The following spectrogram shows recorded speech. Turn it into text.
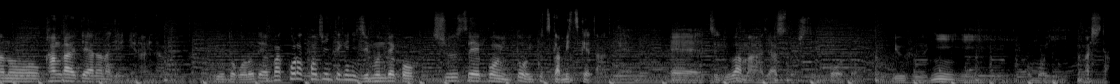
あの考えてやらなきゃいけない。いうところで、まあ、これは個人的に自分でこう修正ポイントをいくつか見つけたんで、えー、次はまあアジャストしていこうというふうに思いました。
